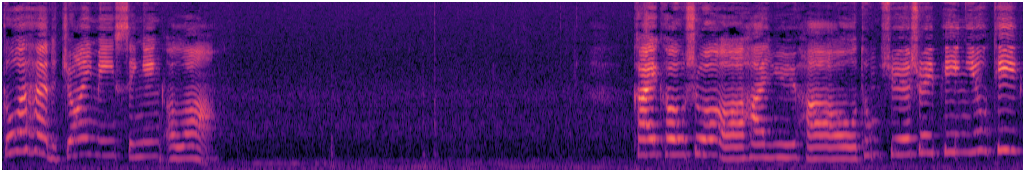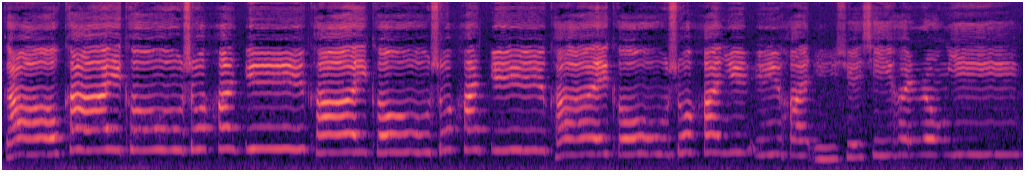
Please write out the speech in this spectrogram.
Go ahead, join me singing along. 开口说汉语好，同学水平有提高。开口说汉语，开口说汉语，开口 说汉语，汉语学习很容易。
